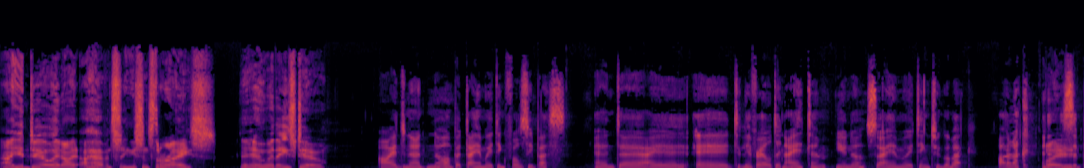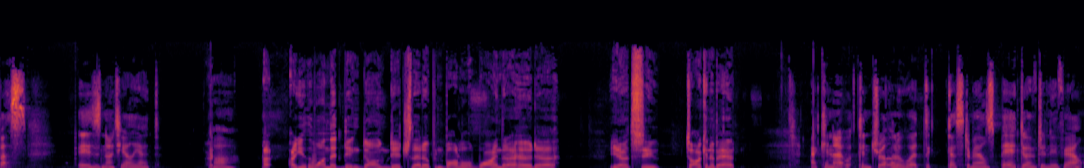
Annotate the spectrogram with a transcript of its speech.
how you doing? I, I haven't seen you since the race. Uh, who are these two? I do not know, but I am waiting for the bus. And uh, I uh, delivered an item, you know, so I am waiting to go back. Oh, look, Wait. the bus is not here yet. Oh, Uh, are you the one that ding dong ditched that open bottle of wine that I heard, uh, you know, Sue talking about? I cannot control what the customers pay to have delivered.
